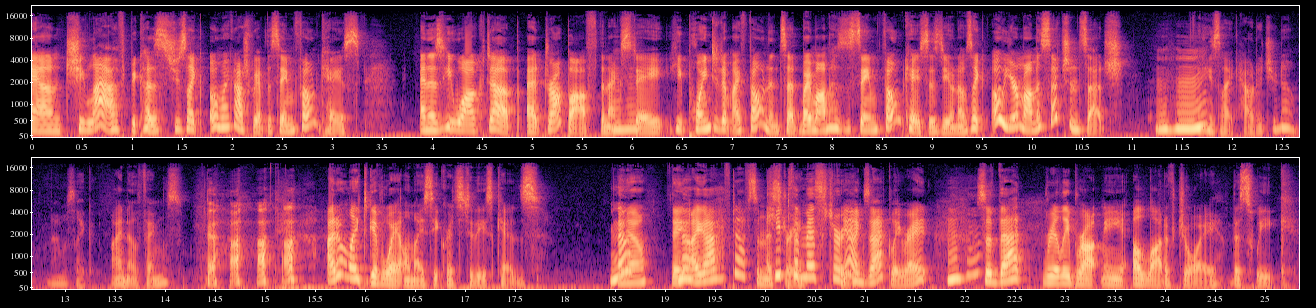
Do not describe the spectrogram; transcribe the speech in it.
And she laughed because she's like, oh my gosh, we have the same phone case. And as he walked up at drop off the next mm-hmm. day, he pointed at my phone and said, My mom has the same phone case as you. And I was like, Oh, your mom is such and such. Mm-hmm. And he's like, How did you know? And I was like, I know things. I don't like to give away all my secrets to these kids. No. You know, they no. I have to have some mystery. Keep the mystery. Yeah, exactly, right? Mm-hmm. So that really brought me a lot of joy this week.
